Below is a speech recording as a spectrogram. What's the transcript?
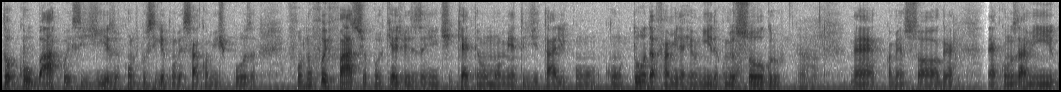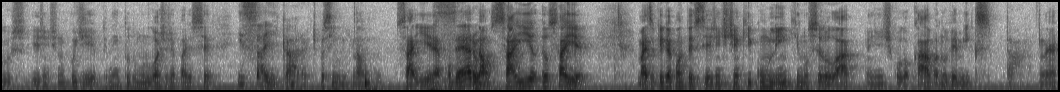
tocou o barco esses dias, eu con- conseguia conversar com a minha esposa. Não foi fácil, porque às vezes a gente quer ter um momento de estar ali com, com toda a família reunida, com meu sogro, Aham. né? Com a minha sogra, né? Com os amigos. E a gente não podia, porque nem todo mundo gosta de aparecer. E sair, cara? Tipo assim, Não, sair era... com- Zero? Não, sair, eu saía. Mas o que que acontecia? A gente tinha que ir com um link no celular, a gente colocava no VMix, tá. né?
